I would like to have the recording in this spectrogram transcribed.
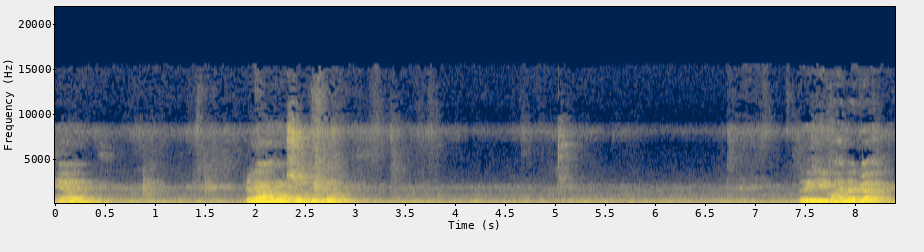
Ayun. Kailangan mag-suit nito. Ito yung mahalaga.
